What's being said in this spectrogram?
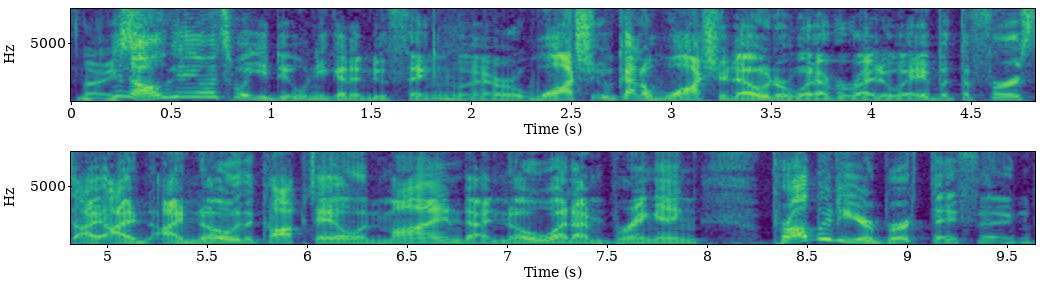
nice. You know, you know, it's what you do when you get a new thing. Or wash, you kind of wash it out or whatever right away. But the first, I, I I know the cocktail in mind. I know what I'm bringing. Probably to your birthday thing.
